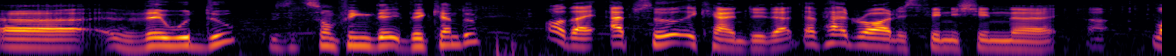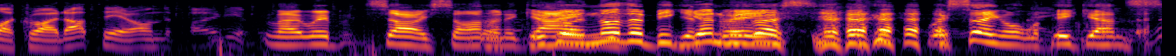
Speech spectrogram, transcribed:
uh, they would do? Is it something they, they can do? Oh, they absolutely can do that. They've had riders finish in the, uh, like right up there on the podium. Mate, we're, sorry, Simon, We've again. got another big gun with us. we're seeing all the big guns.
